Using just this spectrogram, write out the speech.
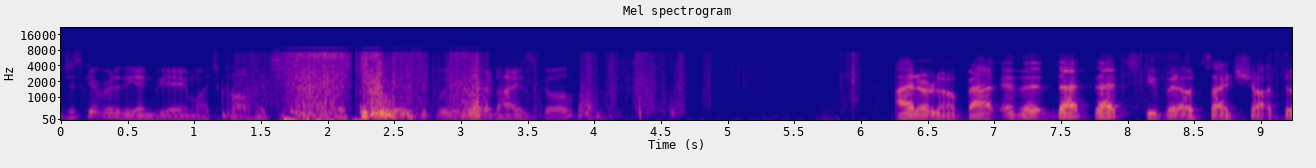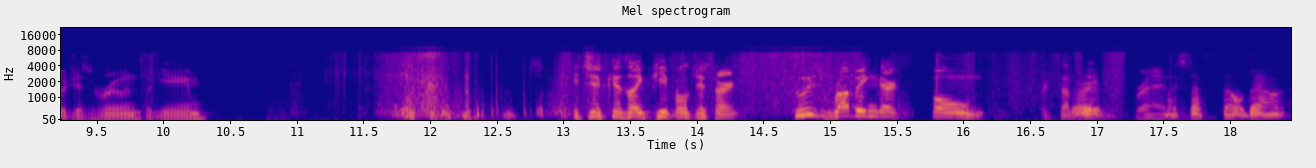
just get rid of the NBA and watch college. Basically, if you're in high school. I don't know. about uh, the, that that stupid outside shot though just ruins the game. It's just because like people just aren't. Who's rubbing their phone or something? Brent, my stuff fell down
